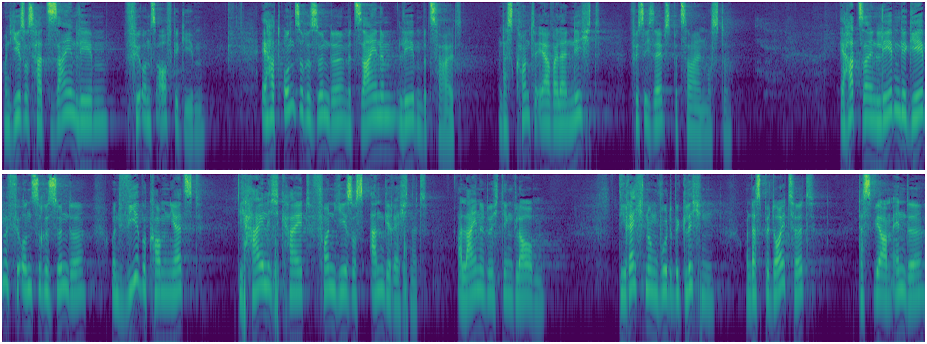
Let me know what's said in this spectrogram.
Und Jesus hat sein Leben für uns aufgegeben. Er hat unsere Sünde mit seinem Leben bezahlt. Und das konnte er, weil er nicht für sich selbst bezahlen musste. Er hat sein Leben gegeben für unsere Sünde und wir bekommen jetzt die Heiligkeit von Jesus angerechnet alleine durch den Glauben. Die Rechnung wurde beglichen und das bedeutet, dass wir am Ende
